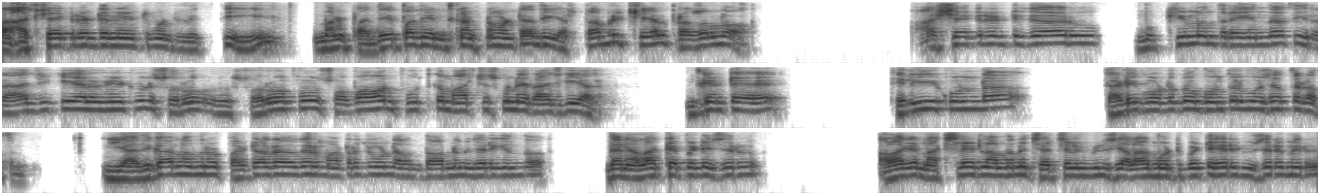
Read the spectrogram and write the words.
రాజశేఖర రెడ్డి అనేటువంటి వ్యక్తి మనం పదే పదే ఎందుకంటున్నామంటే అది ఎస్టాబ్లిష్ చేయాలి ప్రజల్లో. రాజశేఖర రెడ్డి గారు ముఖ్యమంత్రి అయిన తర్వాత ఈ రాజకీయాలు అనేటువంటి స్వరూ స్వరూపం స్వభావాన్ని పూర్తిగా మార్చేసుకున్నాయి రాజకీయాలు. ఎందుకంటే తెలియకుండా తడిగుడ్డతో గొంతులు పోసేస్తాడు అతను. ఈ అధికారులు అందరూ పరిటాలరావు గారు మాట్లాడు చూడండి ఎంత దారుణంగా జరిగిందో. దాన్ని ఎలా కప్పెట్టేశారు? అలాగే నక్సలైట్లు అందరినీ చర్చలకు పిలిచి ఎలా మొట్టు పెట్టారు చూసారా మీరు?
